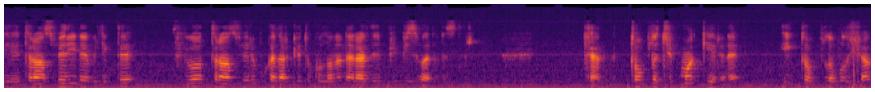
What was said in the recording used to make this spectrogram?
e, transferiyle birlikte pivot transferi bu kadar kötü kullanan herhalde bir biz varınızdır. Yani topla çıkmak yerine ilk topla buluşan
